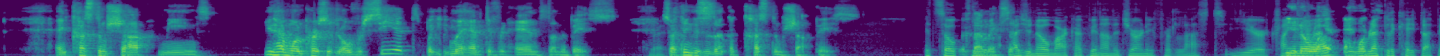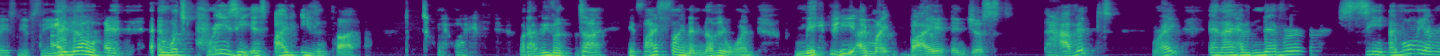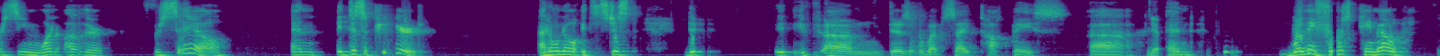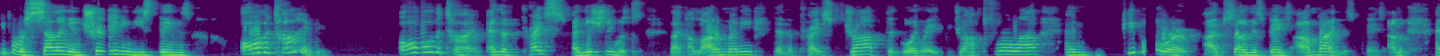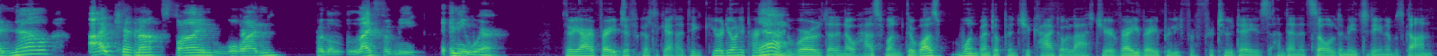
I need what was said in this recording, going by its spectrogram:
and custom shop means you have one person oversee it, but you might have different hands on the bass. Right. So I think this is like a custom shop bass. It's so cool. makes sense. As you know, Mark, I've been on a journey for the last year trying You to know re- what? What- replicate that bass, and you've seen. I know, and, and what's crazy is I've even thought, what I've even thought, if I find another one, maybe I might buy it and just have it, right? And I have never seen, I've only ever seen one other for sale, and it disappeared. I don't know. It's just the- if um, there's a website, TalkBass, uh, Yep. and when they first came out, people were selling and trading these things all the time all the time and the price initially was like a lot of money then the price dropped the going rate dropped for a while and people were i'm selling this bass i'm buying this bass i'm and now i cannot find one for the life of me anywhere They are very difficult to get. I think you're the only person Yeah. in the world that I know has one. There was one went up in Chicago last year, very, very brief for, for two days, and then it sold immediately and it was gone.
